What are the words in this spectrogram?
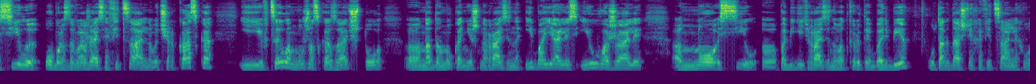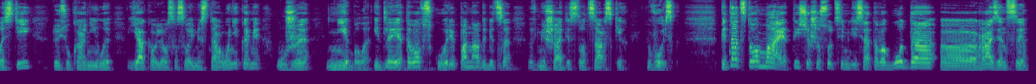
силы, образно выражаясь, официального Черкаска. И в целом нужно сказать, что э, на Дону, конечно, Разина и боялись, и уважали, э, но сил победить Разина в открытой борьбе у тогдашних официальных властей, то есть у Корнилы Яковлева со своими сторонниками, уже не было. И для этого вскоре понадобится вмешательство царских войск. 15 мая 1670 года э, разинцы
